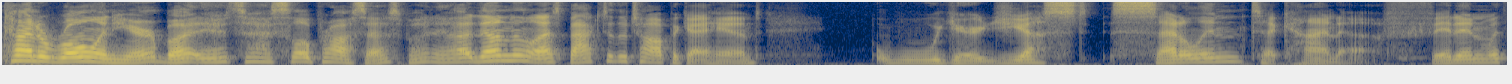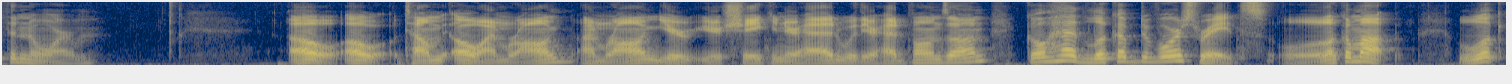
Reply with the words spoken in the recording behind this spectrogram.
kind of rolling here, but it's a slow process. But uh, nonetheless, back to the topic at hand. We're just settling to kind of fit in with the norm. Oh, oh, tell me. Oh, I'm wrong. I'm wrong. You're you're shaking your head with your headphones on. Go ahead, look up divorce rates. Look them up. Look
